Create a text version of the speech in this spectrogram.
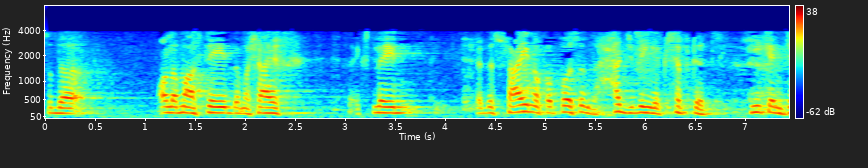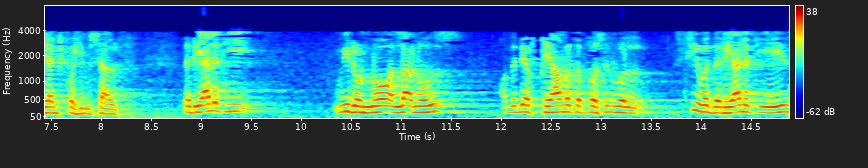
so the ulama state, the mashayikh explain that the sign of a person's Hajj being accepted, he can judge for himself. The reality, we don't know, Allah knows. On the day of Qiyamah, the person will see what the reality is.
